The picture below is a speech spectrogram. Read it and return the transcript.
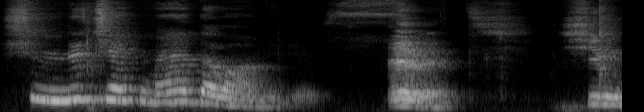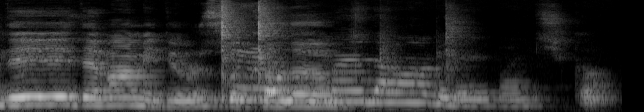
Şimdi çekmeye devam ediyoruz. Evet. Şimdi devam ediyoruz Şey bakalım. okumaya devam edelim Anişko.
